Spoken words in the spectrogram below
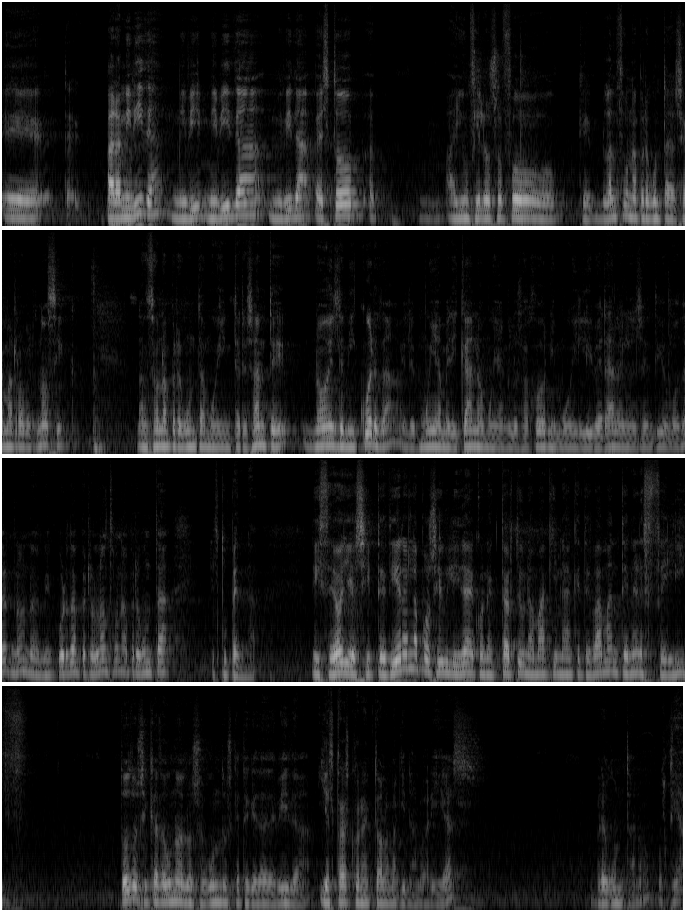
eh, para mi vida, mi, vida, mi vida, esto hay un filósofo que lanza una pregunta, se llama Robert Nozick, lanza una pregunta muy interesante, no es de mi cuerda, él es muy americano, muy anglosajón y muy liberal en el sentido moderno, no es de mi cuerda, pero lanza una pregunta estupenda. Dice, oye, si te dieran la posibilidad de conectarte a una máquina que te va a mantener feliz todos y cada uno de los segundos que te queda de vida y estás conectado a la máquina, ¿lo harías? Pregunta, ¿no? Hostia,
